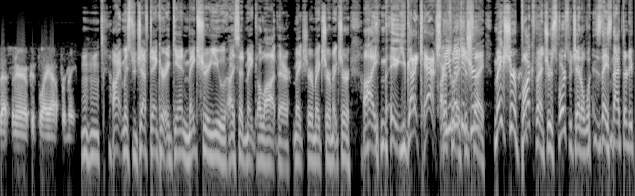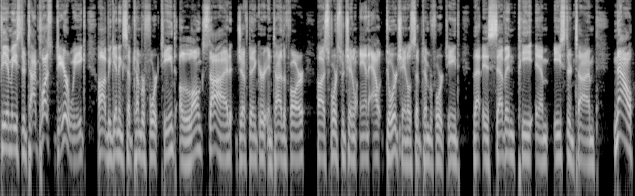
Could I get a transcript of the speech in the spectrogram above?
that scenario could play out for me. Mm-hmm. All right, Mr. Jeff Danker. Again, make sure you. I said make a lot there. Make sure, make sure, make sure. Uh, you got to catch. Are you making sure? Say. Make sure Buck Ventures Sportsman Channel Wednesdays nine thirty p.m. Eastern Time plus Deer Week uh, beginning September fourteenth alongside Jeff Danker and Tyler Farr. Uh, Sportsman Channel and Outdoor Channel September 14th. That is 7 p.m. Eastern Time. Now,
